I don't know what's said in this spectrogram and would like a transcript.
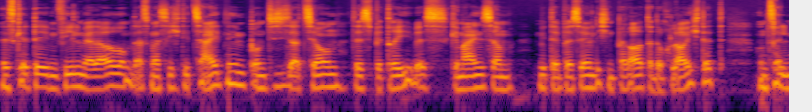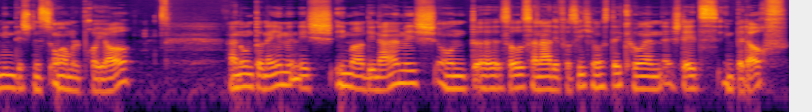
Es geht eben vielmehr darum, dass man sich die Zeit nimmt und die Situation des Betriebes gemeinsam mit dem persönlichen Berater durchleuchtet und soll mindestens einmal pro Jahr. Ein Unternehmen ist immer dynamisch und äh, so sind auch die Versicherungsdeckungen stets im Bedarf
